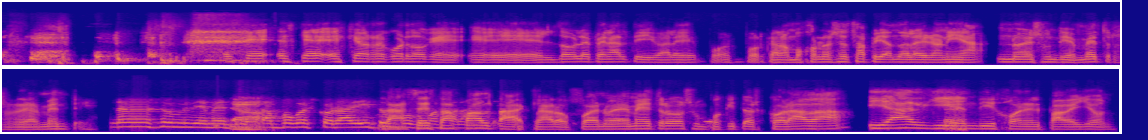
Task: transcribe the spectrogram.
Es que, es que, es que os recuerdo que eh, el doble penalti, ¿vale? Por- porque a lo mejor no se está pillando la ironía, no es un 10 metros realmente. No es un milímetro, Ya. tampoco es coradito. un La poco sexta falta, claro, fue a 9 metros, un poquito escorada, y alguien dijo en el pabellón,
